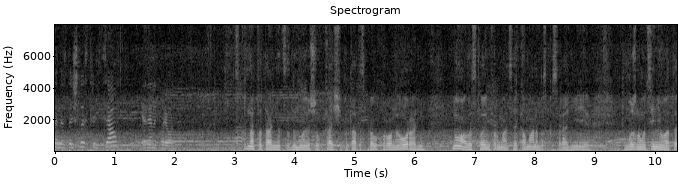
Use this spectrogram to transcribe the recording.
Досі не знайшли стрільця Ірини Фаріон? Складне питання, це думаю, що краще питати з правоохоронних органів. Ну, але з тої інформації, яка в мене безпосередньо є, то можна оцінювати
